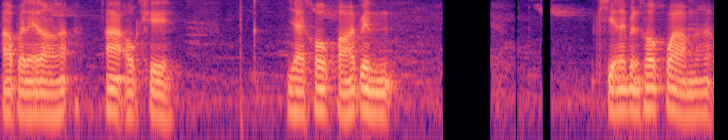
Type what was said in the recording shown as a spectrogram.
เอาไปไหนรอฮะอ่าโอเค ย้ายข้อความให้เป็น เขียนให้เป็นข้อความนะครับ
